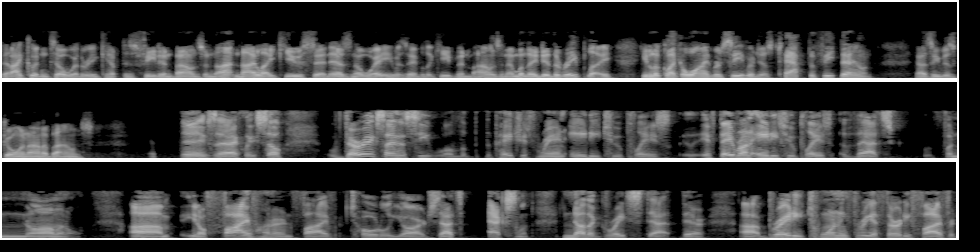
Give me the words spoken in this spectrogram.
that I couldn't tell whether he kept his feet in bounds or not. And I, like you, said there's no way he was able to keep him in bounds. And then when they did the replay, he looked like a wide receiver, just tapped the feet down as he was going out of bounds. Exactly. So very excited to see. Well, the, the Patriots ran 82 plays. If they run 82 plays, that's phenomenal. Um, you know, 505 total yards. That's excellent. Another great stat there. Uh, Brady, 23 of 35 for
